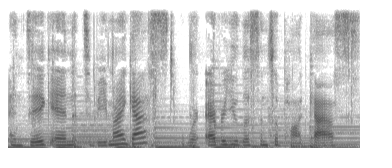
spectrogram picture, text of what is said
and dig in to Be My Gast wherever you listen to podcasts.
